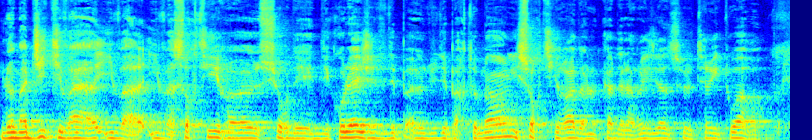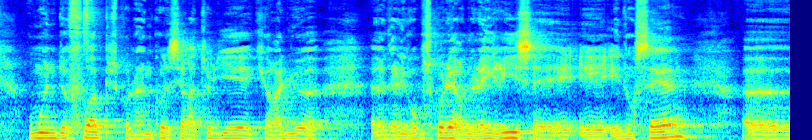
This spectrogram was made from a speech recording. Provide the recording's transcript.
Le Magic, il va, sortir euh, sur des, collèges du département. Il sortira dans le cadre de la résidence de territoire au moins deux fois, puisqu'on a un concert atelier qui aura lieu euh, dans les groupes scolaires de l'Airis et, et, euh,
